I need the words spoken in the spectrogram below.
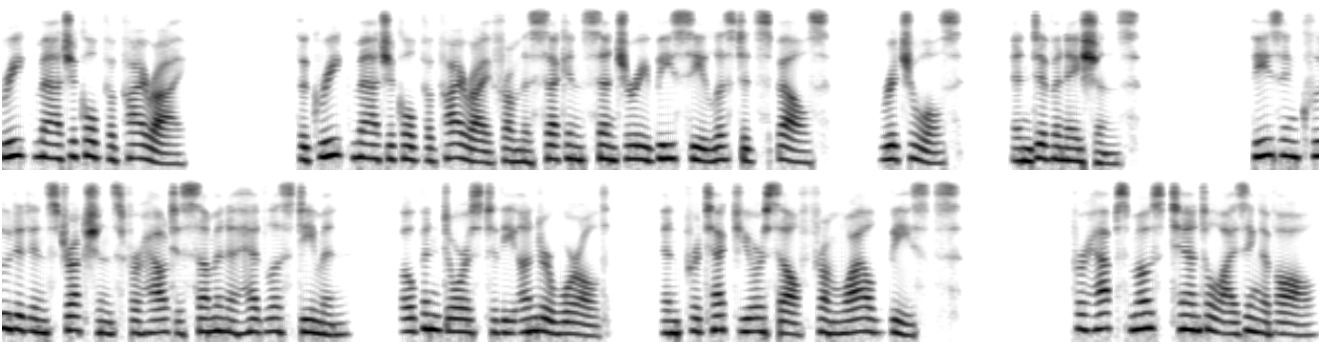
Greek Magical Papyri The Greek magical papyri from the 2nd century BC listed spells, rituals, and divinations. These included instructions for how to summon a headless demon, open doors to the underworld, and protect yourself from wild beasts. Perhaps most tantalizing of all,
